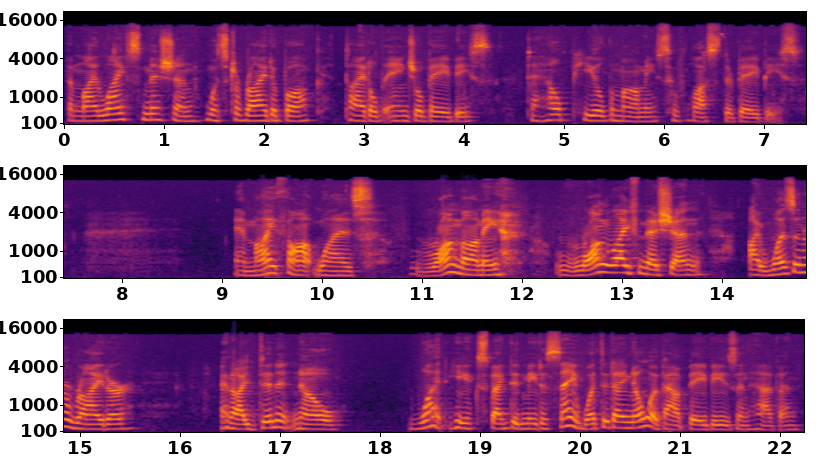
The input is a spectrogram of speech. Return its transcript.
that my life's mission was to write a book titled Angel Babies to help heal the mommies who've lost their babies. And my thought was, wrong mommy, wrong life mission. I wasn't a writer, and I didn't know what he expected me to say. What did I know about babies in heaven?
